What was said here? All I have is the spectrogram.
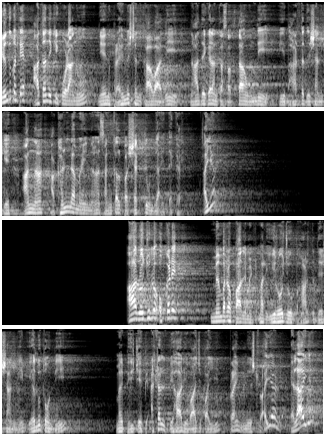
ఎందుకంటే అతనికి కూడాను నేను ప్రైమ్ మినిస్టర్ని కావాలి. నా దగ్గర అంత సత్తా ఉంది ఈ భారతదేశానికి అన్న అఖండమైన సంకల్ప శక్తి ఉంది ఆయన దగ్గర. అయ్యా! ఆ రోజుల్లో ఒక్కడే మెంబర్ ఆఫ్ పార్లమెంట్. మరి ఈరోజు భారతదేశాన్ని ఏలుతోంది. మరి BJP Atal Bihari Vajpayee prime minister అయ్యాడు. ఎలా అయ్యాడు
